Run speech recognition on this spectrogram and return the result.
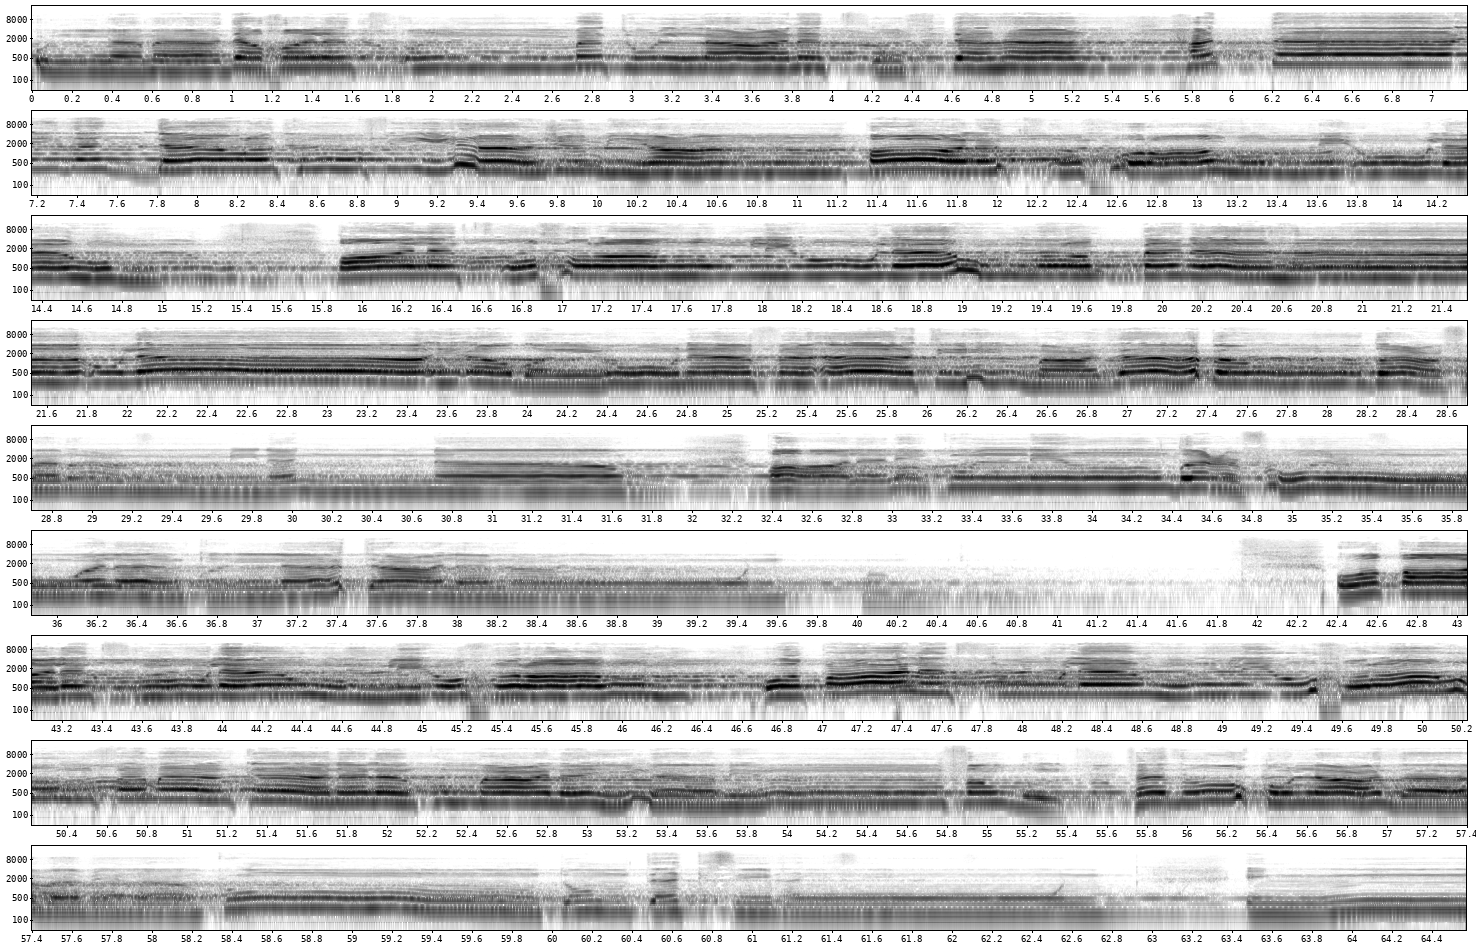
كلما دخلت أمة لعنت أختها. وقالت أولاهم لأخراهم وقالت أولاهم لأخراهم فما كان لكم علينا من فضل فذوقوا العذاب بما كنتم تكسبون. إن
